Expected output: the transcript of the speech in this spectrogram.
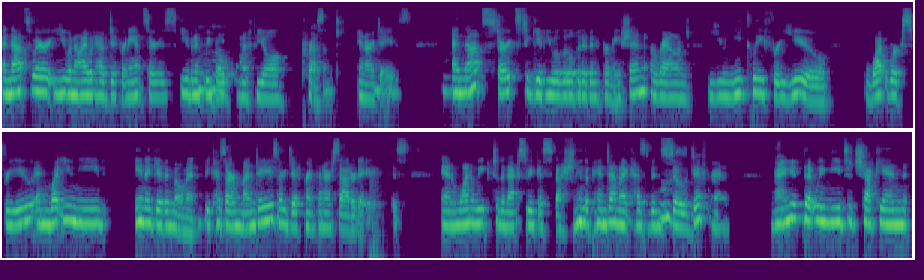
And that's where you and I would have different answers, even if mm-hmm. we both want to feel present in our mm-hmm. days. Mm-hmm. And that starts to give you a little bit of information around uniquely for you, what works for you and what you need in a given moment because our Mondays are different than our Saturdays. And one week to the next week, especially in the pandemic has been so different, right? That we need to check in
